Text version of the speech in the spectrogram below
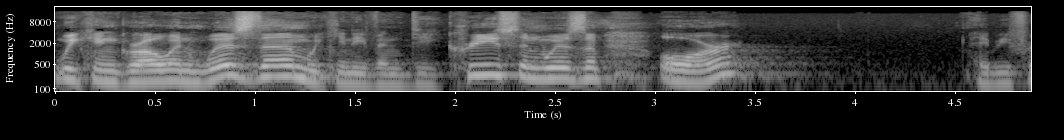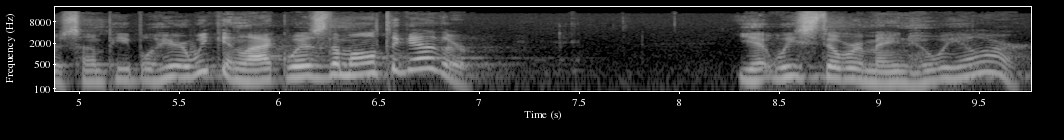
we can grow in wisdom, we can even decrease in wisdom, or maybe for some people here, we can lack wisdom altogether. Yet we still remain who we are.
